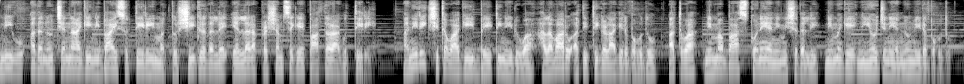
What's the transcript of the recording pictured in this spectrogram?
ನೀವು ಅದನ್ನು ಚೆನ್ನಾಗಿ ನಿಭಾಯಿಸುತ್ತೀರಿ ಮತ್ತು ಶೀಘ್ರದಲ್ಲೇ ಎಲ್ಲರ ಪ್ರಶಂಸೆಗೆ ಪಾತ್ರರಾಗುತ್ತೀರಿ. ಅನಿರೀಕ್ಷಿತವಾಗಿ ಭೇಟಿ ನೀಡುವ ಹಲವಾರು ಅತಿಥಿಗಳಾಗಿರಬಹುದು ಅಥವಾ ನಿಮ್ಮ ಬಾಸ್ ಕೊನೆಯ ನಿಮಿಷದಲ್ಲಿ ನಿಮಗೆ ನಿಯೋಜನೆಯನ್ನು ನೀಡಬಹುದು.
